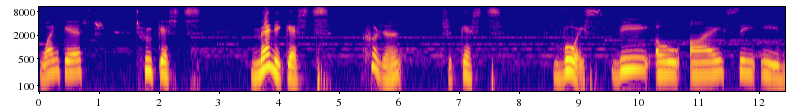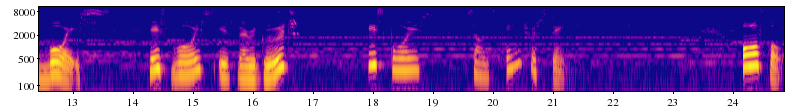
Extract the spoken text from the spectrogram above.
One guest two guests, many guests，客人是 guests。Voice, V O I C E, voice. His voice is very good. His voice sounds interesting. Awful,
